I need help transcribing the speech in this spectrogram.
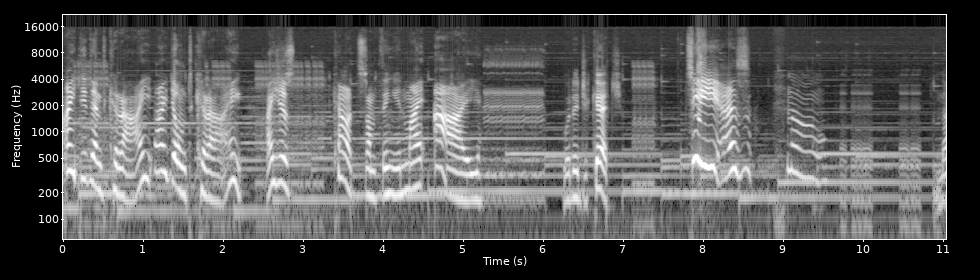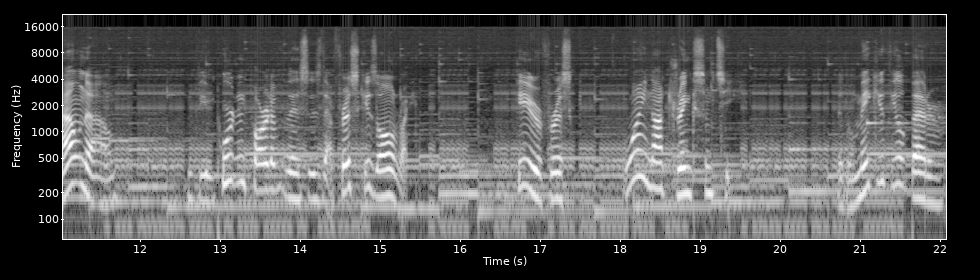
I didn't cry. I don't cry. I just caught something in my eye. What did you catch? Tears! No. Now, now. The important part of this is that Frisk is alright. Here, Frisk, why not drink some tea? It'll make you feel better.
